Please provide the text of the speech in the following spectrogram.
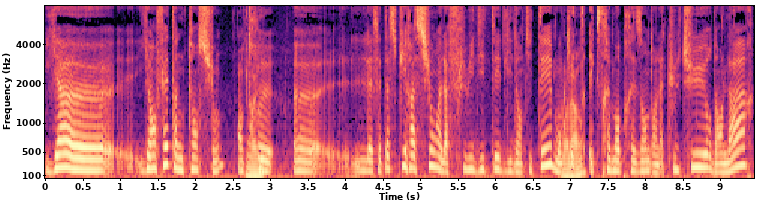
Il y, a, euh, il y a en fait une tension entre euh, cette aspiration à la fluidité de l'identité, bon, qui est extrêmement présente dans la culture, dans l'art,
